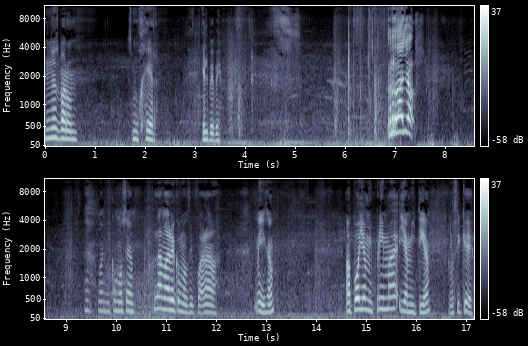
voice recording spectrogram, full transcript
No es varón. Es mujer. El bebé. ¡Rayos! Bueno, como sea. La madre como si fuera mi hija. Apoyo a mi prima y a mi tía. Así que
